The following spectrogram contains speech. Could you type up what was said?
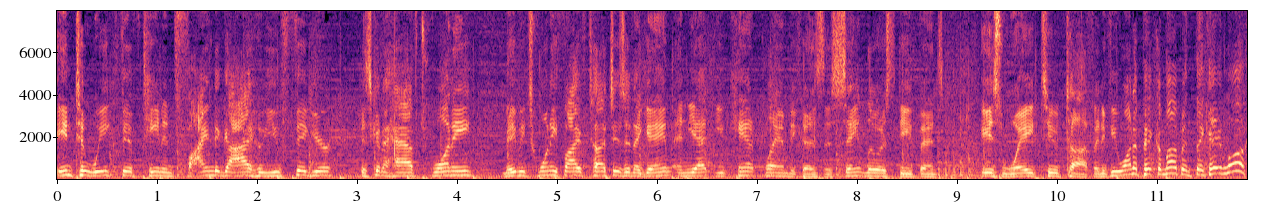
into Week 15 and find a guy who you figure is going to have 20, maybe 25 touches in a game, and yet you can't play him because the St. Louis defense is way too tough. And if you want to pick him up and think, hey, look,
